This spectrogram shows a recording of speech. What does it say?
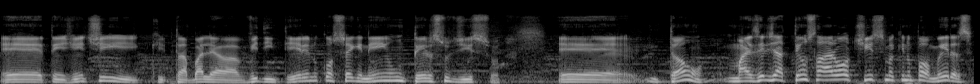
É, tem gente que trabalha a vida inteira e não consegue nem um terço disso. É, então, mas ele já tem um salário altíssimo aqui no Palmeiras,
